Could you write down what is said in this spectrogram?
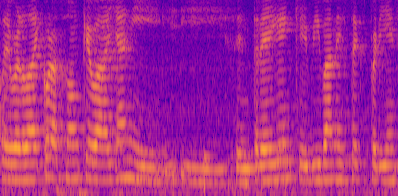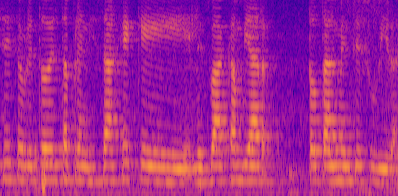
de verdad de corazón que vayan y, y se entreguen, que vivan esta experiencia y sobre todo este aprendizaje que les va a cambiar totalmente su vida.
